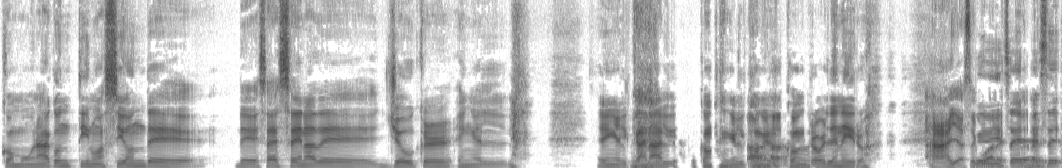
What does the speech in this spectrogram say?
como una continuación de, de esa escena de Joker en el, en el canal con, el, con Robert De Niro. Ah, ya sé cuál dice, es. se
